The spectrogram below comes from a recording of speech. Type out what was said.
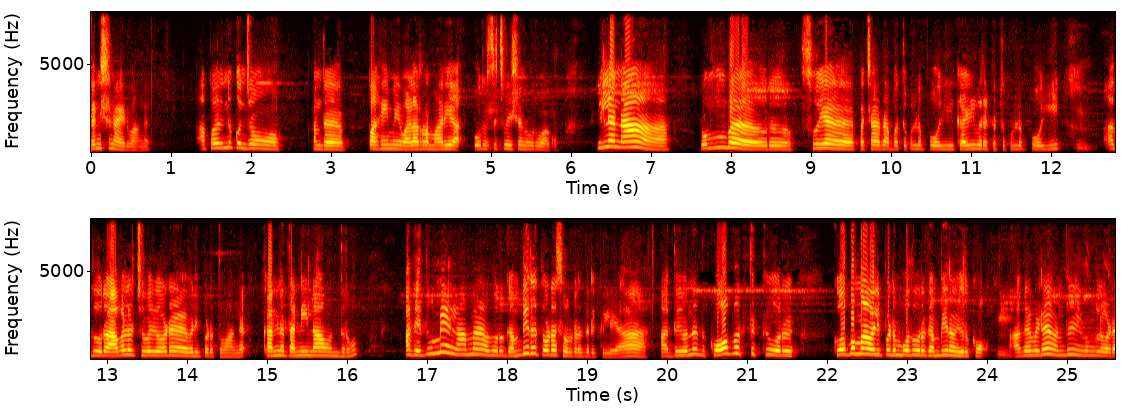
டென்ஷன் ஆயிடுவாங்க. அப்போ இன்னும் கொஞ்சம் அந்த பகைமை வளர்ற மாதிரி ஒரு சுச்சுவேஷன் உருவாகும். இல்லைன்னா ரொம்ப ஒரு சுய பச்சாதாபத்துக்குள்ளே போய் கழிவிறக்கத்துக்குள்ளே போய். அது ஒரு அவலச்சுவையோட வெளிப்படுத்துவாங்க கண்ணில் தண்ணிலாம் வந்துடும் அது எதுவுமே இல்லாமல் அது ஒரு கம்பீரத்தோட சொல்றது இருக்கு இல்லையா அது வந்து அந்த கோபத்துக்கு ஒரு கோபமா வெளிப்படும் போது ஒரு கம்பீரம் இருக்கும். அதை விட வந்து இவங்களோட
